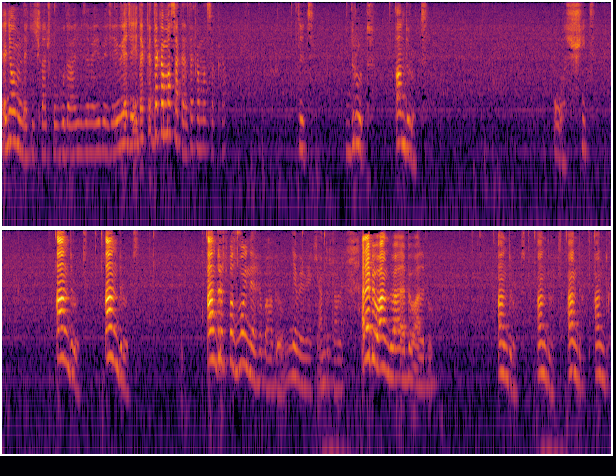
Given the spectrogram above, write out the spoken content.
Ja nie umiem takich szlaczków budować, widzę, i wiecie, i wiecie, i taka, taka masakra, taka masakra. Dyt. Drut. Andrut. O, shit. Andrut. Andrut. Andrut podwójny chyba był. Nie wiem jaki Andrut, ale... Ale był Andrut, ale był, ale był. Andrut, Andrut, Andrut, Andrut.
